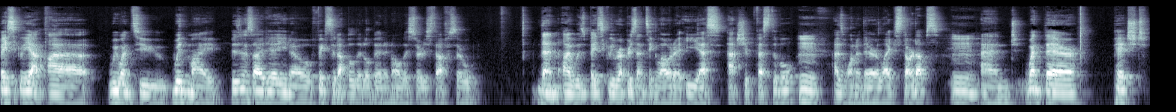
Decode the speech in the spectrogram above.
basically, yeah, uh, we went to with my business idea, you know, fixed it up a little bit and all this sort of stuff. So then I was basically representing Laurea ES at Ship Festival Mm. as one of their like startups Mm. and went there, pitched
